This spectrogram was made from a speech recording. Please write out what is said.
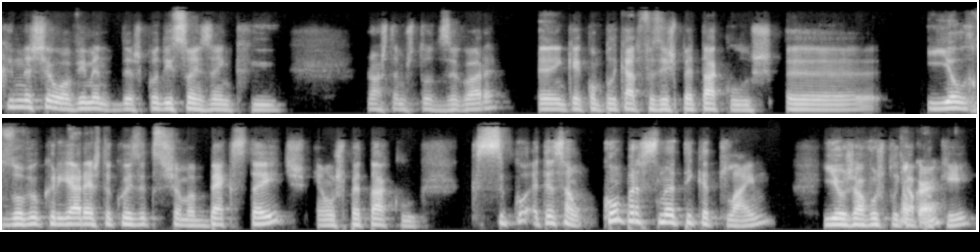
que nasceu, obviamente, das condições em que nós estamos todos agora, em que é complicado fazer espetáculos, uh, e ele resolveu criar esta coisa que se chama Backstage. É um espetáculo que se. Atenção, compra-se na Ticketline, e eu já vou explicar okay. porquê,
